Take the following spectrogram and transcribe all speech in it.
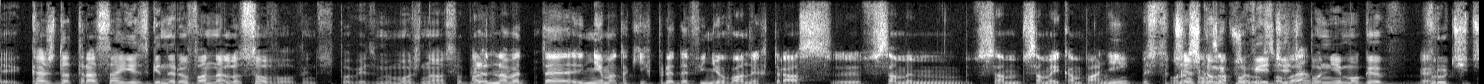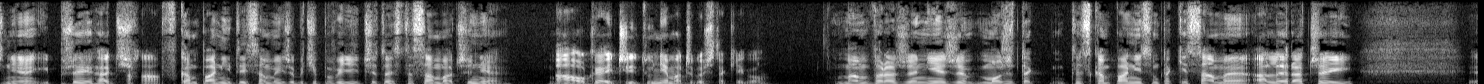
y, każda trasa jest generowana losowo, więc powiedzmy można sobie... Ale nawet te, nie ma takich predefiniowanych tras y, w, samym, w, sam, w samej kampanii? Wiesz, to ciężko mi powiedzieć, losowe? bo nie mogę okay. wrócić, nie? I przejechać Aha. w kampanii tej samej, żeby ci powiedzieć, czy to jest ta sama, czy nie. A, okej, okay, czyli tu nie ma czegoś takiego. Mam wrażenie, że może tak, te z kampanii są takie same, ale raczej yy,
